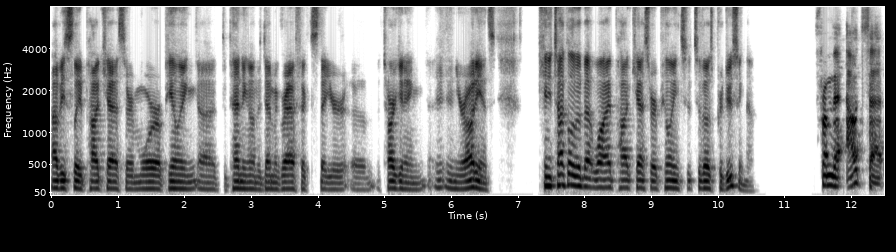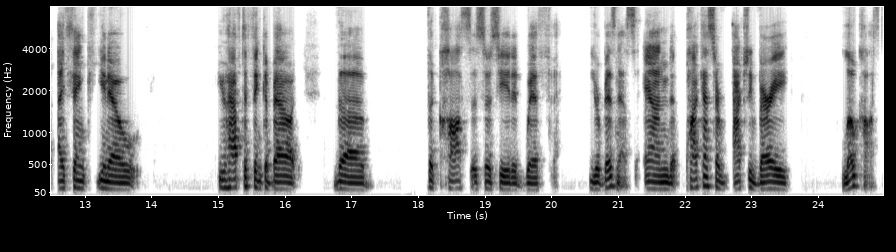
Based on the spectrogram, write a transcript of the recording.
Obviously, podcasts are more appealing uh, depending on the demographics that you're uh, targeting in, in, your audience. Can you talk a little bit about why podcasts are appealing to, to those producing them? From the outset, I think you know you have to think about the the costs associated with your business, and podcasts are actually very low cost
